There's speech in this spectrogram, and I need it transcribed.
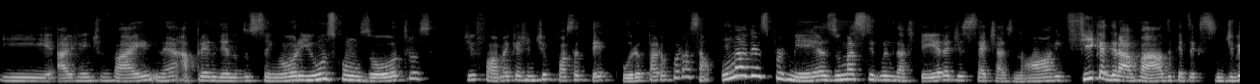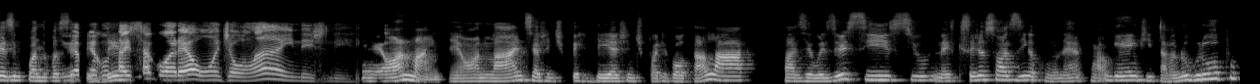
e a gente vai né, aprendendo do Senhor e uns com os outros, de forma que a gente possa ter cura para o coração. Uma vez por mês, uma segunda-feira, de 7 às 9, fica gravado, quer dizer que de vez em quando você. Eu ia perder... perguntar isso agora, é onde? É online, Nesli? É online, é online. Se a gente perder, a gente pode voltar lá fazer o exercício, né, que seja sozinha com, né, com alguém que estava no grupo,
